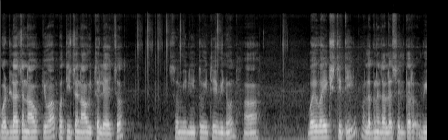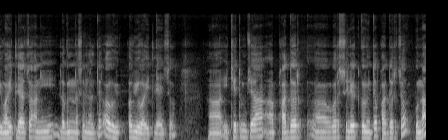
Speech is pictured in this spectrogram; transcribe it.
वडिलाचं नाव किंवा पतीचं नाव इथं लिहायचं. असं मी लिहितो इथे विनोद. वैवाहिक स्थिती लग्न झालं असेल तर विवाहित लिहायचं आणि लग्न नसेल झालं तर अवि अविवाहित लिहायचं. इथे तुमच्या फादर वर सिलेक्ट करून इथं फादरचं पुन्हा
